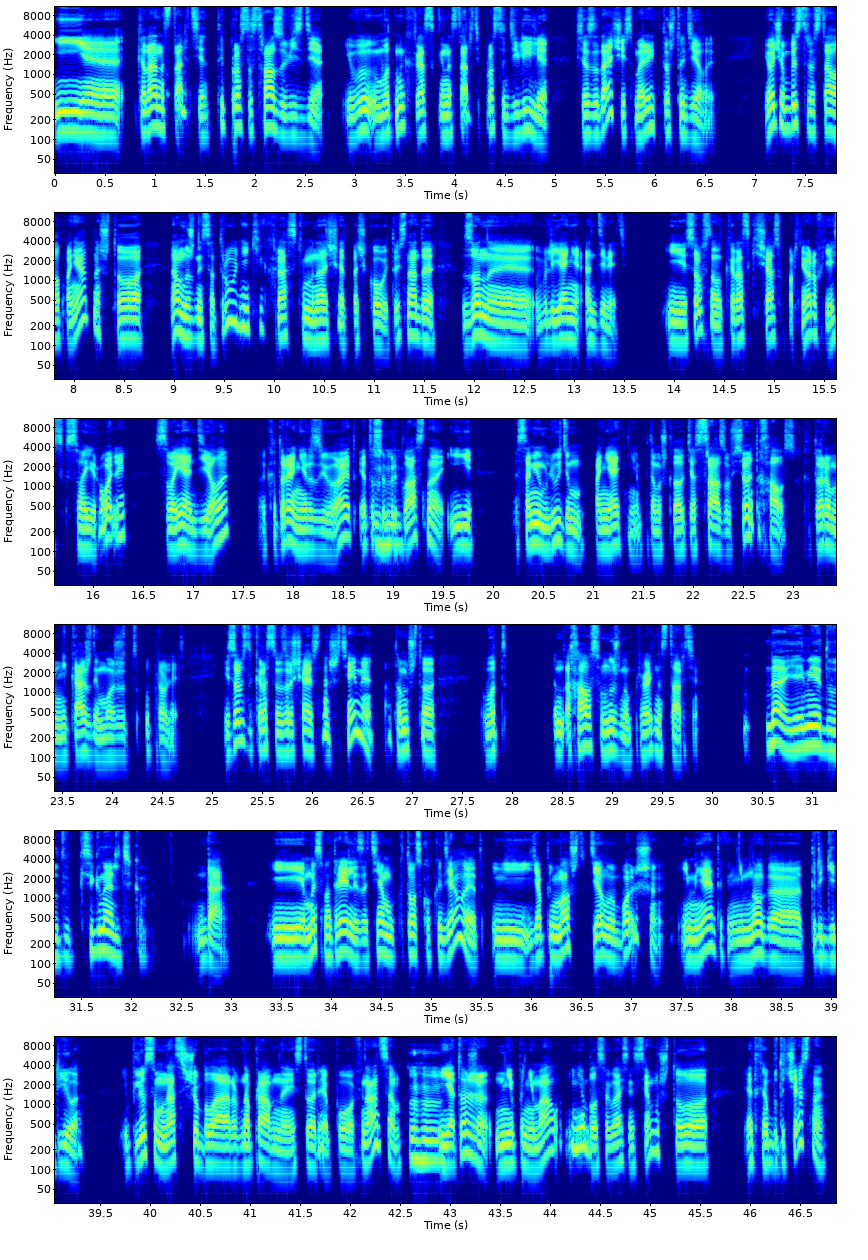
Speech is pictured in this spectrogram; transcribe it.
И э, когда на старте, ты просто сразу везде. И вы, вот мы как раз-таки на старте просто делили все задачи и смотрели, кто что делает. И очень быстро стало понятно, что нам нужны сотрудники, как раз мы начали отпочковывать. То есть надо зоны влияния отделять. И, собственно, вот как раз сейчас у партнеров есть свои роли, свои отделы, э, которые они развивают. Это Мгм. супер классно, и самим людям понятнее, потому что когда у тебя сразу все, это хаос, которым не каждый может управлять. И, собственно, как раз возвращаясь к нашей теме о том, что вот н- хаосом нужно управлять на старте. Да, я имею в виду вот к сигнальчикам. Да. И мы смотрели за тем, кто сколько делает, и я понимал, что делаю больше, и меня это немного триггерило. И плюсом у нас еще была равноправная история по финансам, Мгм. и я тоже не понимал и не был согласен с тем, что это как будто честно.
